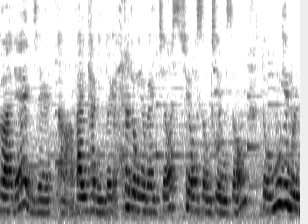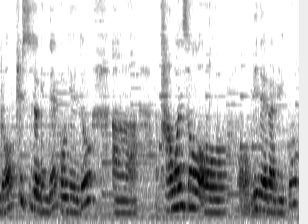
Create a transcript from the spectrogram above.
그 안에 이제 어, 바이타민도 여러 종류가 있죠. 수용성, 지용성, 또 무기물도 필수적인데 거기에도 아, 다원소 어, 어, 미네랄이 있고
